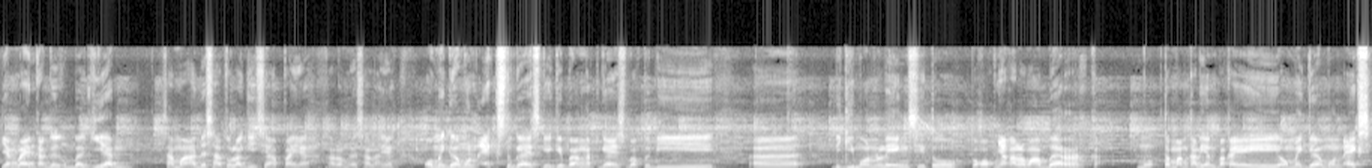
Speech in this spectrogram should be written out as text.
Yang lain kagak kebagian. Sama ada satu lagi siapa ya, kalau nggak salah ya. Omegamon X tuh guys, GG banget guys waktu di uh, Digimon Links itu. Pokoknya kalau mabar teman kalian pakai Omegamon X,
